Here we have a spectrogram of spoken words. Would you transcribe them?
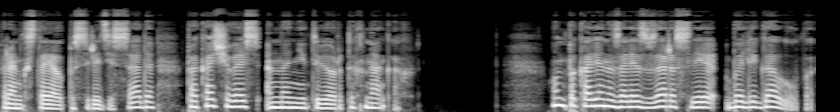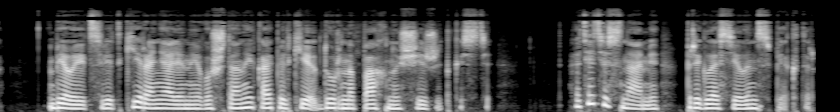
Фрэнк стоял посреди сада, покачиваясь на нетвердых ногах. Он по колено залез в заросли болиголова. Белые цветки роняли на его штаны капельки дурно пахнущей жидкости. «Хотите с нами?» — пригласил инспектор.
